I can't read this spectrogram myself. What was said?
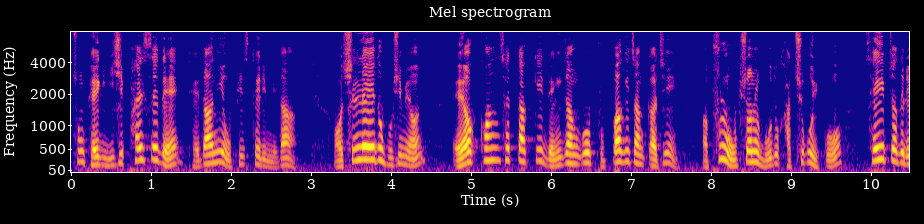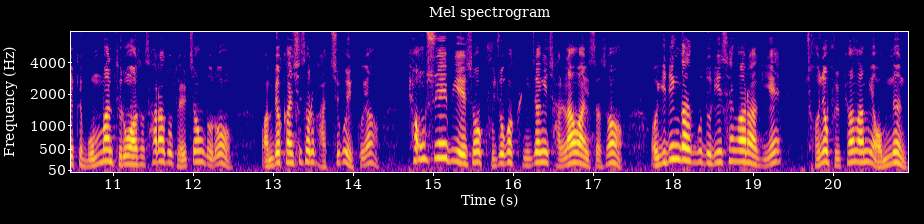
총 128세대 대단히 오피스텔입니다. 어, 실내에도 보시면 에어컨, 세탁기, 냉장고, 붙박이장까지 어, 풀 옵션을 모두 갖추고 있고 세입자들이 이렇게 몸만 들어와서 살아도 될 정도로 완벽한 시설을 갖추고 있고요. 평수에 비해서 구조가 굉장히 잘 나와 있어서 1인 가구들이 생활하기에 전혀 불편함이 없는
